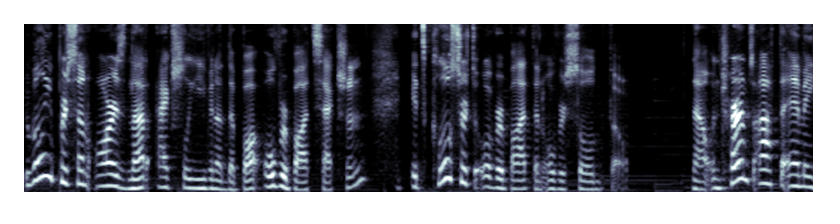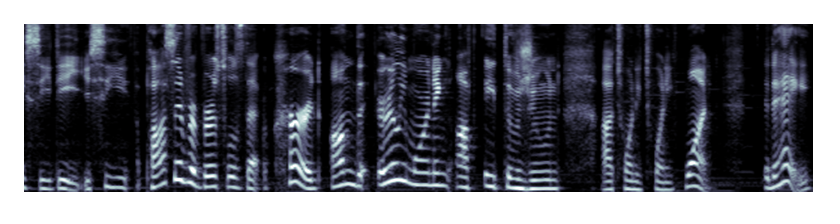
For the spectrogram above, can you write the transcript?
The Williams percent R is not actually even at the overbought section. It's closer to overbought than oversold though. Now, in terms of the MACD, you see positive reversals that occurred on the early morning of 8th of June uh, 2021. Today,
